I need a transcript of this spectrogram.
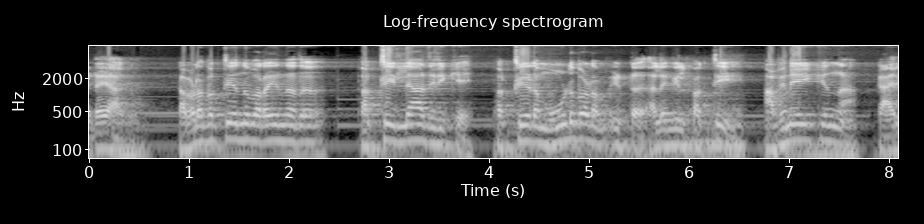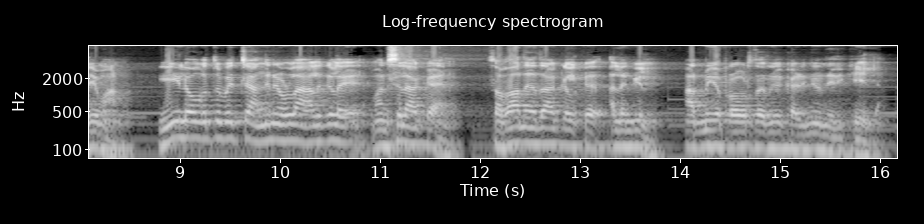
ഇടയാകും. കപടഭക്തി എന്ന് പറയുന്നത് ഭക്തി ഇല്ലാതിരിക്കെ ഭക്തിയുടെ മൂടുപടം ഇട്ട് അല്ലെങ്കിൽ ഭക്തി അഭിനയിക്കുന്ന കാര്യമാണ്. ഈ ലോകത്ത് വെച്ച് അങ്ങനെയുള്ള ആളുകളെ മനസ്സിലാക്കാൻ സഭാ നേതാക്കൾക്ക് അല്ലെങ്കിൽ ആത്മീയ പ്രവർത്തകർക്ക് കഴിഞ്ഞെന്നിരിക്കുകയില്ല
